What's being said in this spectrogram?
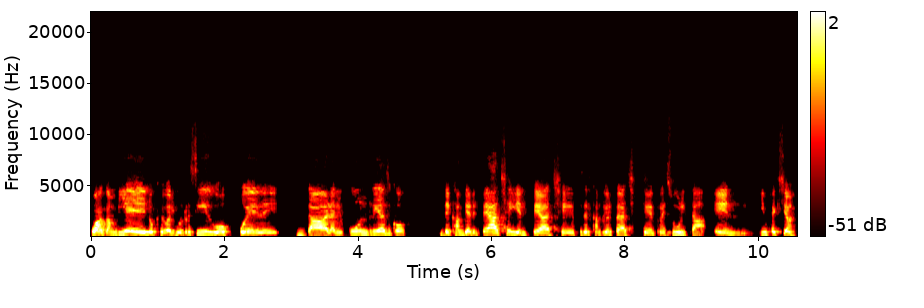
juegan bien o quedó algún residuo, puede dar algún riesgo de cambiar el pH y el pH, pues el cambio del pH resulta en infección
